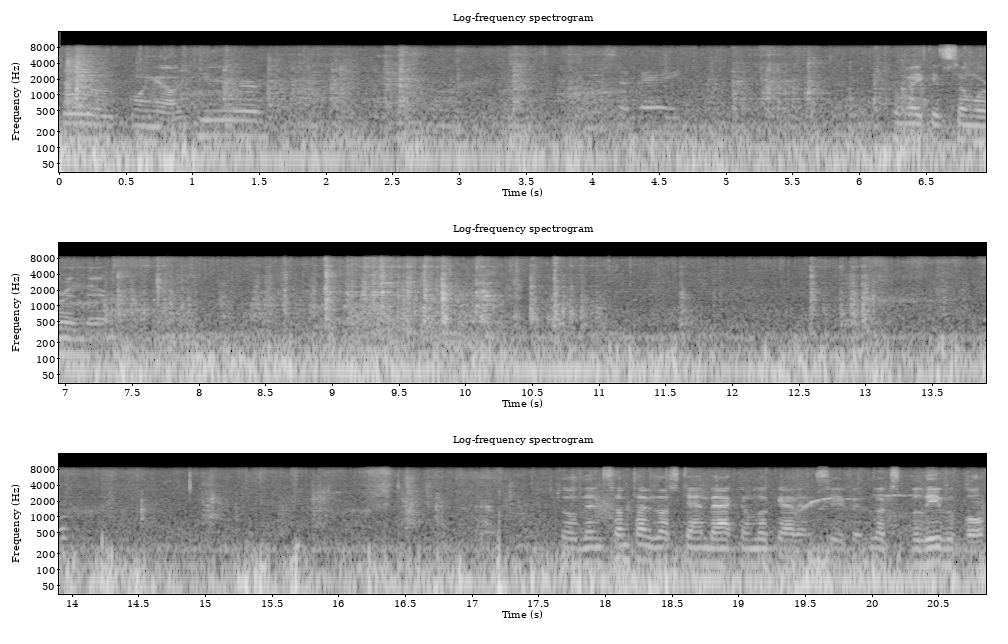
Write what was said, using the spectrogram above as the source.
sort of going out here. We'll make it somewhere in there. Then sometimes I'll stand back and look at it and see if it looks believable.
